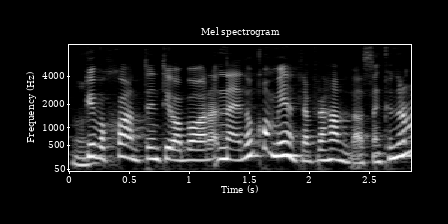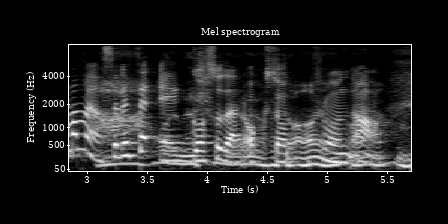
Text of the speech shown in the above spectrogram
Gud vad skönt, inte jag bara... Nej, de kom egentligen för att handla. Sen kunde de ha med sig Ah, lite ägg och sådär så? Ja, också. ja, ja, från, ja, ja. ja. Mm.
